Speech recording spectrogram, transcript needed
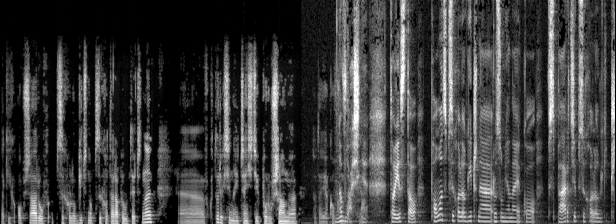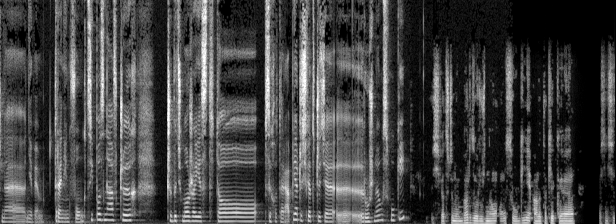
takich obszarów psychologiczno-psychoterapeutycznych, e, w których się najczęściej poruszamy tutaj jako fundacja. No właśnie, to jest to pomoc psychologiczna rozumiana jako wsparcie psychologiczne, nie wiem, trening funkcji poznawczych, czy być może jest to psychoterapia, czy świadczycie e, różne usługi? Świadczymy bardzo różne usługi, ale tak jak e, właśnie się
